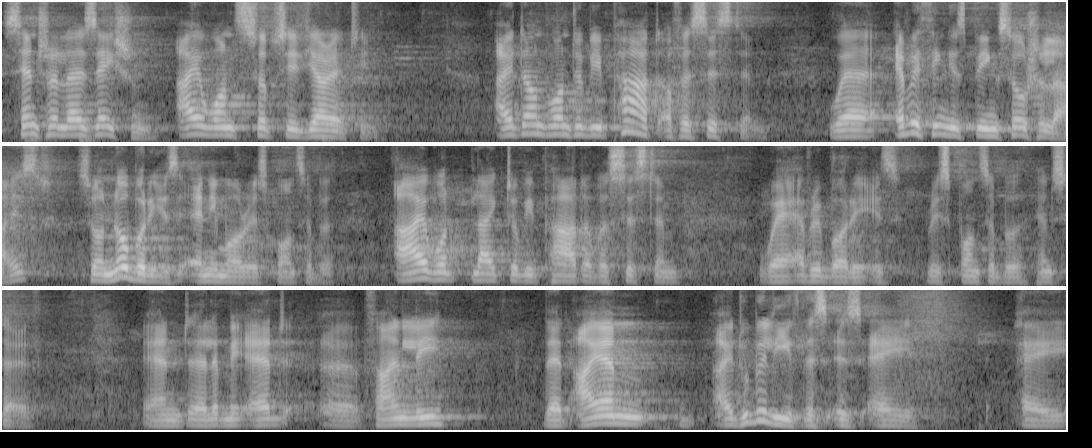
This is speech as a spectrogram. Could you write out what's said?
centralization. I want subsidiarity. I don't want to be part of a system where everything is being socialized, so nobody is anymore responsible. I would like to be part of a system where everybody is responsible himself. And uh, let me add uh, finally that I am, I do believe this is a, a, a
